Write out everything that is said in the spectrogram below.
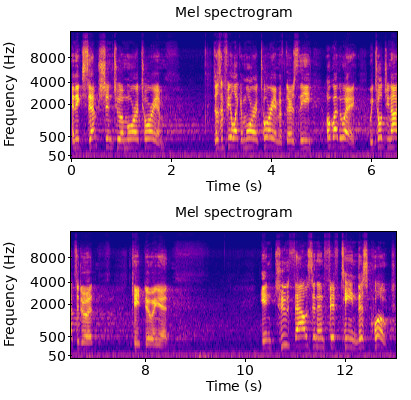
An exemption to a moratorium. Doesn't feel like a moratorium if there's the, oh, by the way, we told you not to do it, keep doing it. In 2015, this quote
